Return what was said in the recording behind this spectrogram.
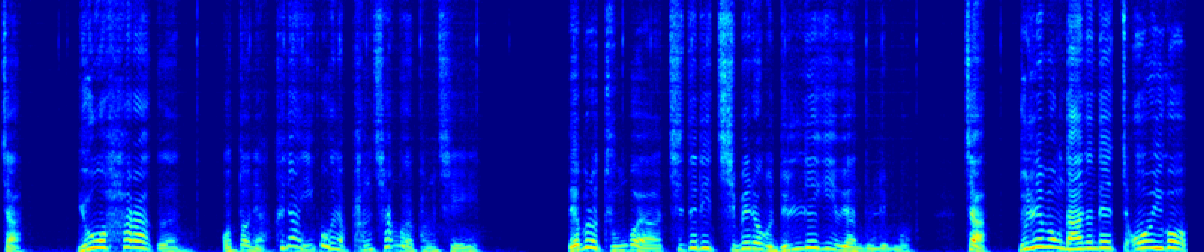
자, 요 하락은 어떠냐? 그냥 이거 그냥 방치한 거야, 방치. 내버려 둔 거야. 지들이 지배력을 늘리기 위한 눌림목. 자, 눌림목 나는데 어 이거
